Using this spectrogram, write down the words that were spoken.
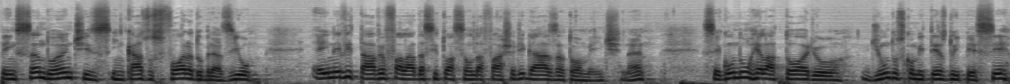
pensando antes em casos fora do Brasil, é inevitável falar da situação da faixa de Gaza atualmente, né? Segundo um relatório de um dos comitês do IPC,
